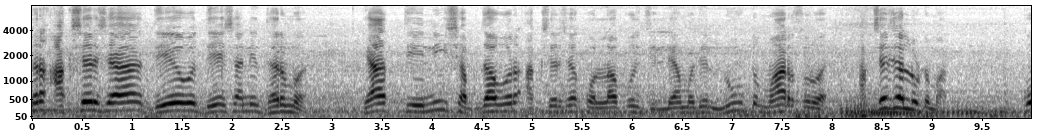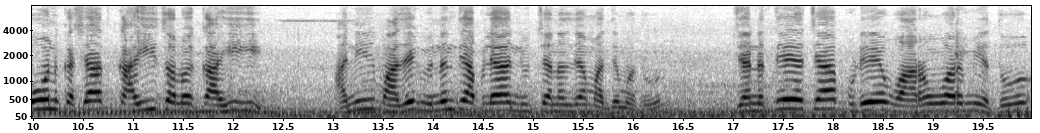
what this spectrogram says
तर अक्षरशः देव देश आणि धर्म ह्या तिन्ही शब्दावर अक्षरशः कोल्हापूर जिल्ह्यामध्ये लूटमार सुरू आहे. अक्षरशः लूटमार. कोण कशात काहीही चालू आहे काहीही आणि माझं एक विनंती आपल्या न्यूज चॅनलच्या माध्यमातून जनतेच्या पुढे वारंवार मी येतो.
